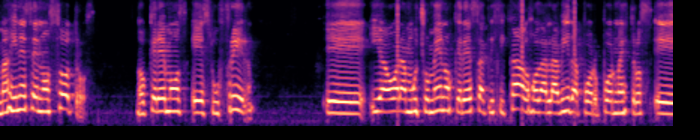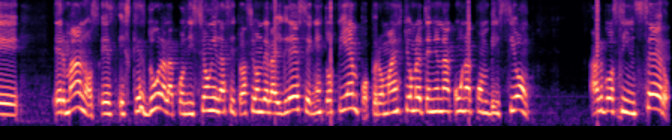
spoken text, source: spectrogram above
Imagínense nosotros, no queremos eh, sufrir eh, y ahora mucho menos querer sacrificados o dar la vida por, por nuestros hermanos. Es, que es dura la condición y la situación de la iglesia en estos tiempos, pero más este hombre tenía una, convicción, algo sincero,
